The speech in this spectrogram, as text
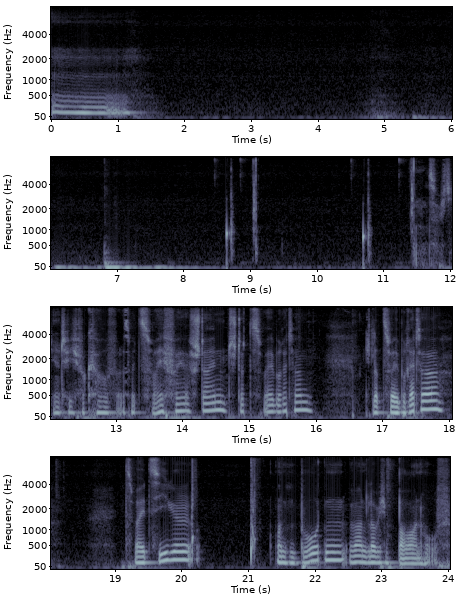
Mm. Jetzt habe ich die natürlich verkauft. War das mit zwei Feuersteinen statt zwei Brettern? Ich glaube zwei Bretter, zwei Ziegel und ein Boten waren, glaube ich, ein Bauernhof.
